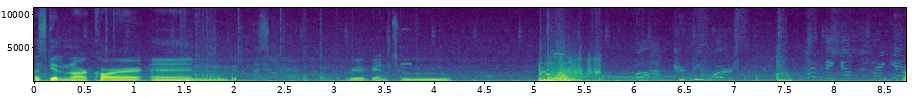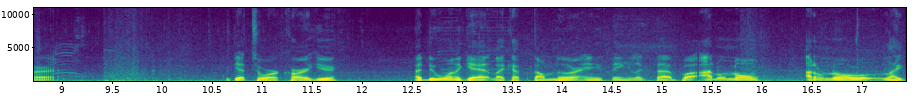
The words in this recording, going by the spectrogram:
Let's get in our car and we're going to. Could be worse. All right. We get to our car here. I do want to get like a thumbnail or anything like that, but I don't know. I don't know like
